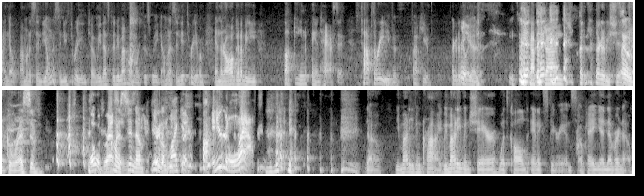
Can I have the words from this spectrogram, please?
I know. I'm gonna send you. I'm gonna send you three, Toby. That's gonna be my homework this week. I'm gonna send you three of them, and they're all gonna be fucking fantastic. Top three, even. Fuck you. They're gonna Really? be good. Copper John. they're gonna be shit. So aggressive. "Oh, aggressive." I'm gonna send them. You're gonna like it. and you're gonna laugh. No, you might even cry. We might even share what's called an experience. Okay, you never know.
